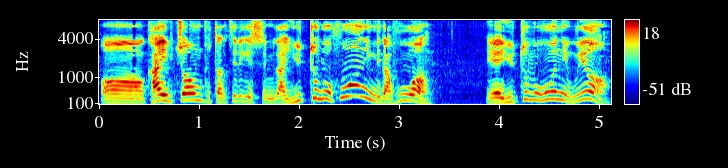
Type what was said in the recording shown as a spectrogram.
어, 가입 좀 부탁드리겠습니다. 유튜브 후원입니다, 후원. 예, 유튜브 후원이고요.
